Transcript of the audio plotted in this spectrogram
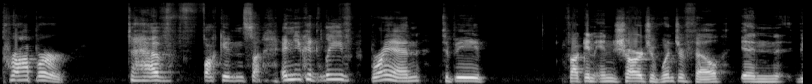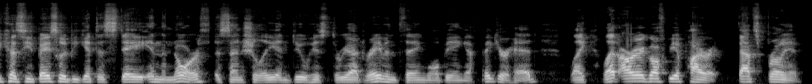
proper to have fucking and you could leave Bran to be fucking in charge of Winterfell in because he'd basically be get to stay in the north essentially and do his three-eyed raven thing while being a figurehead. Like let Arya go off be a pirate. That's brilliant.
